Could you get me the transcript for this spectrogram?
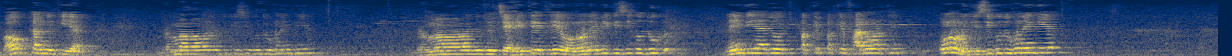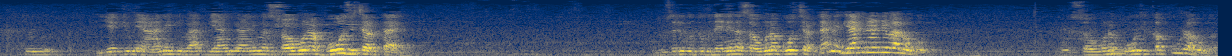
बहुत तंग किया। ब्रह्मा बाबा ने तो किसी को दुख नहीं दिया। ब्रह्मा बाबा के जो चहेते थे, उन्होंने भी किसी को दुख नहीं दिया, जो पक्के पक्के फॉलोअर थे, उन्होंने किसी को दुख नहीं दिया। तो यज्ञ में आने के बाद ज्ञान में आने के बाद सौ गुना बोझ चढ़ता है। दूसरे को दुख देने का सौगुना बोझ चढ़ता है ना ज्ञान में आने वालों को? वो सौ गुना बोझ कब पूरा होगा।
